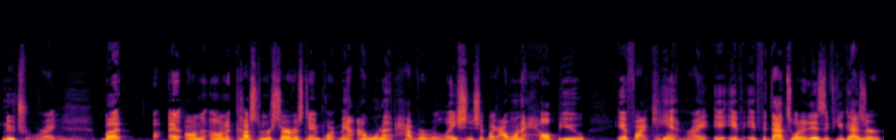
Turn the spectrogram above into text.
neutral, right? But uh, on on a customer service standpoint, man, I want to have a relationship. Like I want to help you if I can, right? If if that's what it is, if you guys are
